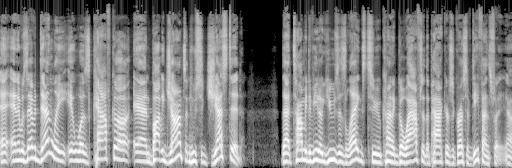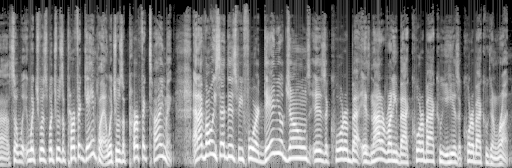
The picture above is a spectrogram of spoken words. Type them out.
and, and it was evidently it was Kafka and Bobby Johnson who suggested that Tommy DeVito used his legs to kind of go after the Packers' aggressive defense. Uh, so which was which was a perfect game plan, which was a perfect timing. And I've always said this before: Daniel Jones is a quarterback, is not a running back quarterback who he is a quarterback who can run.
